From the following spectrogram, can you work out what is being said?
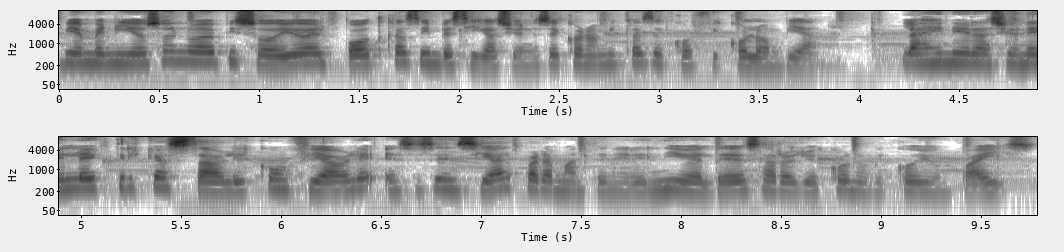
Bienvenidos a un nuevo episodio del podcast de investigaciones económicas de Corfi Colombiana. La generación eléctrica estable y confiable es esencial para mantener el nivel de desarrollo económico de un país.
